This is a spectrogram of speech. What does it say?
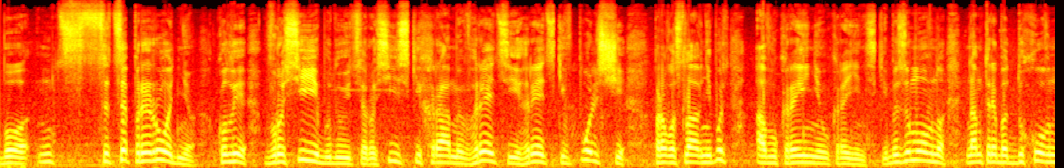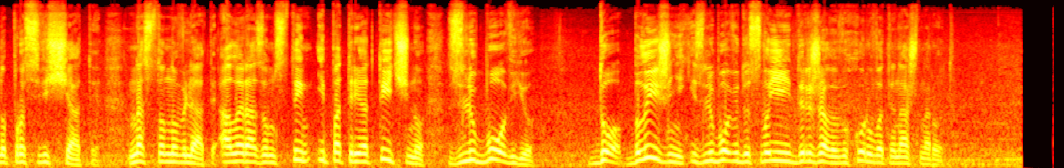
Бо ну, це, це природньо, коли в Росії будуються російські храми, в Греції грецькі, в Польщі православні польські, а в Україні українські. Безумовно, нам треба духовно просвіщати, настановляти, але разом з тим і патріотично, з любов'ю до ближніх і з любов'ю до своєї держави виховувати наш народ.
